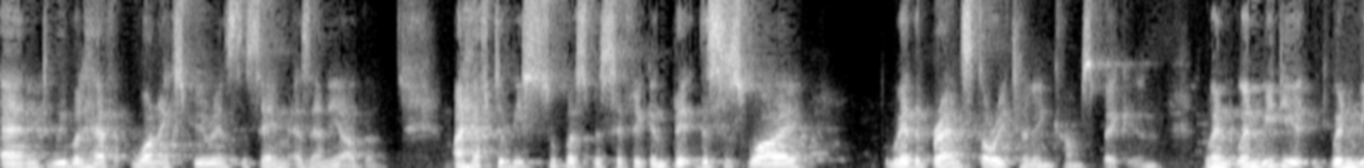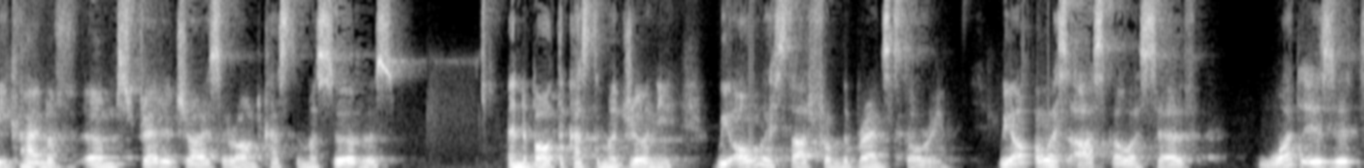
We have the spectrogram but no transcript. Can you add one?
and we will have one experience the same as any other. I have to be super specific. And th- this is why where the brand storytelling comes back in. When, when we do, when we kind of um, strategize around customer service and about the customer journey, we always start from the brand story. We always ask ourselves, what is it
